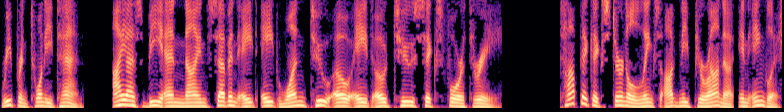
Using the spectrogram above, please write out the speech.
reprint 2010. ISBN 978-8120802643. Topic external links Agni Purana in English,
